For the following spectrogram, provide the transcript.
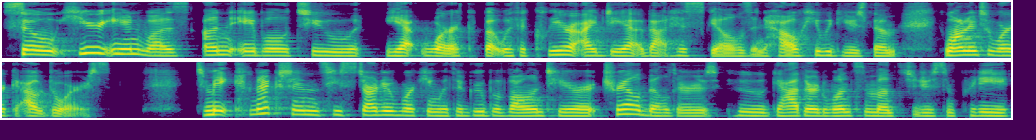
So here Ian was unable to yet work, but with a clear idea about his skills and how he would use them. He wanted to work outdoors. To make connections, he started working with a group of volunteer trail builders who gathered once a month to do some pretty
